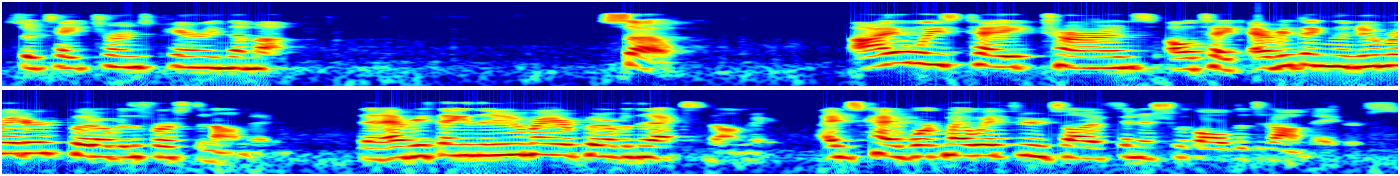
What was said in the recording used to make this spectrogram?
So take turns pairing them up. So, I always take turns, I'll take everything in the numerator, put over the first denominator. Then everything in the numerator, put over the next denominator. I just kind of work my way through until I've finished with all the denominators.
